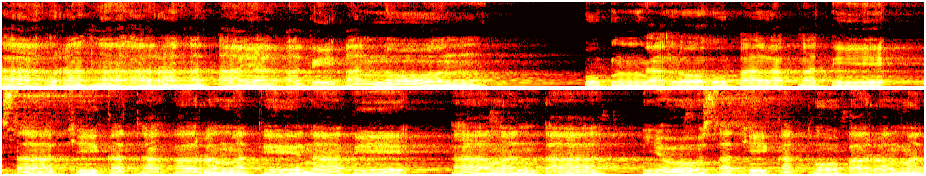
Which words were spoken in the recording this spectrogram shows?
อะระหะอะระหะตายะปฏิปันโนปุกกะโลอุปาลพพติสัจจิกัตถะปรมัเทนาติอามันตาโยสัจจิกัตโทปรมัต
